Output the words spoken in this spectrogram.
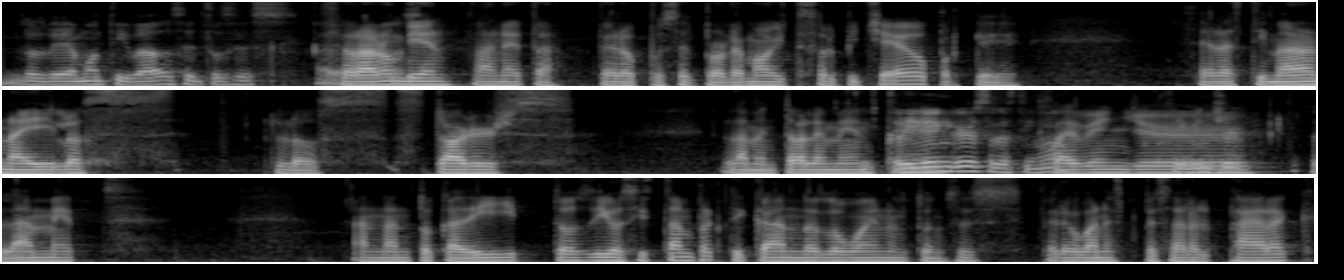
los veía motivados, entonces... Cerraron bien, la neta. Pero pues el problema ahorita es el picheo porque se lastimaron ahí los, los starters, lamentablemente. Clevinger se lastimó. Clevinger, Lamet, andan tocaditos. Digo, sí están practicando, es lo bueno, entonces... Pero van a empezar el paddock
